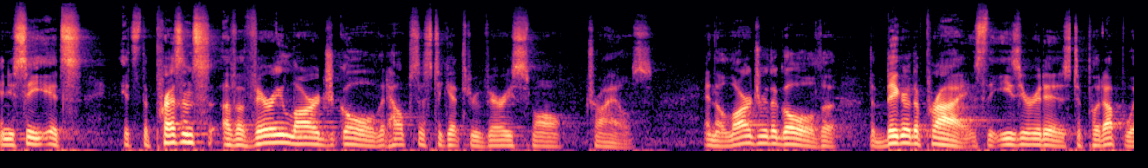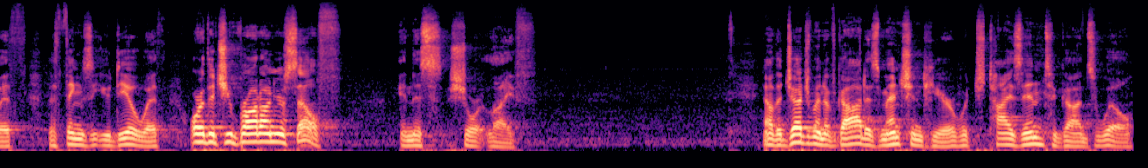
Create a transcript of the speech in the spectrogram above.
And you see, it's it's the presence of a very large goal that helps us to get through very small trials. And the larger the goal, the, the bigger the prize, the easier it is to put up with the things that you deal with or that you brought on yourself in this short life. Now, the judgment of God is mentioned here, which ties into God's will.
